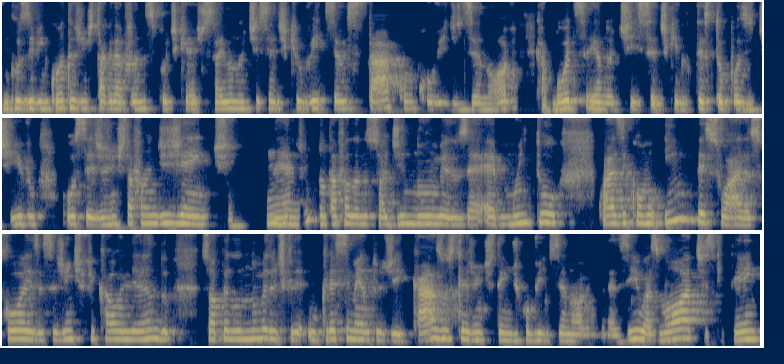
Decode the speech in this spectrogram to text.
inclusive enquanto a gente está gravando esse podcast, saiu a notícia de que o Witzel está com Covid-19, acabou de sair a notícia de que ele testou positivo, ou seja, a gente está falando de gente, né? A uhum. gente não está falando só de números, é, é, muito quase como impessoar as coisas, se a gente ficar olhando só pelo número de o crescimento de casos que a gente tem de Covid-19 no Brasil, as mortes que tem,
